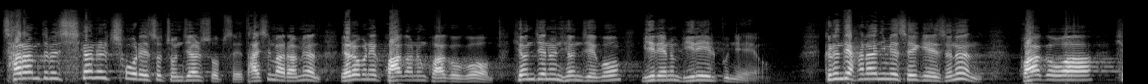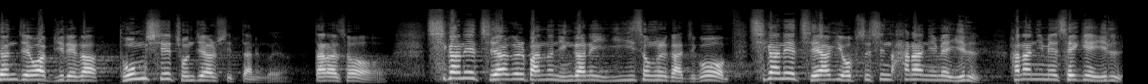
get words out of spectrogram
사람들은 시간을 초월해서 존재할 수 없어요. 다시 말하면 여러분의 과거는 과거고 현재는 현재고 미래는 미래일 뿐이에요. 그런데 하나님의 세계에서는 과거와 현재와 미래가 동시에 존재할 수 있다는 거예요. 따라서 시간의 제약을 받는 인간의 이성을 가지고 시간의 제약이 없으신 하나님의 일, 하나님의 세계의 일,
